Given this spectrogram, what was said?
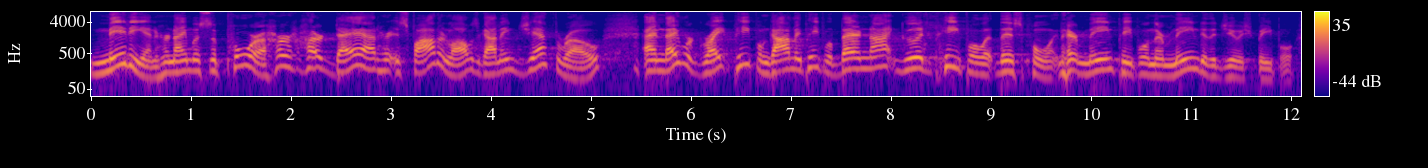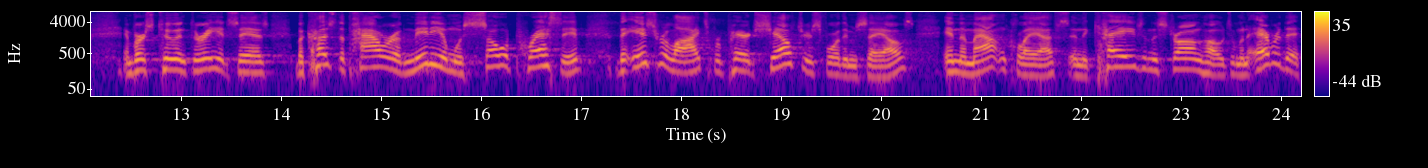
Midian. Her name was Zipporah. Her, her dad, her, his father in law, was a guy named Jethro. And they were great people and godly people. They're not good people at this point. They're mean people and they're mean to the Jewish people. In verse 2 and 3, it says, Because the power of Midian was so oppressive, the Israelites prepared shelters for themselves in the mountain clefts, in the caves, and the strongholds. And whenever the,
